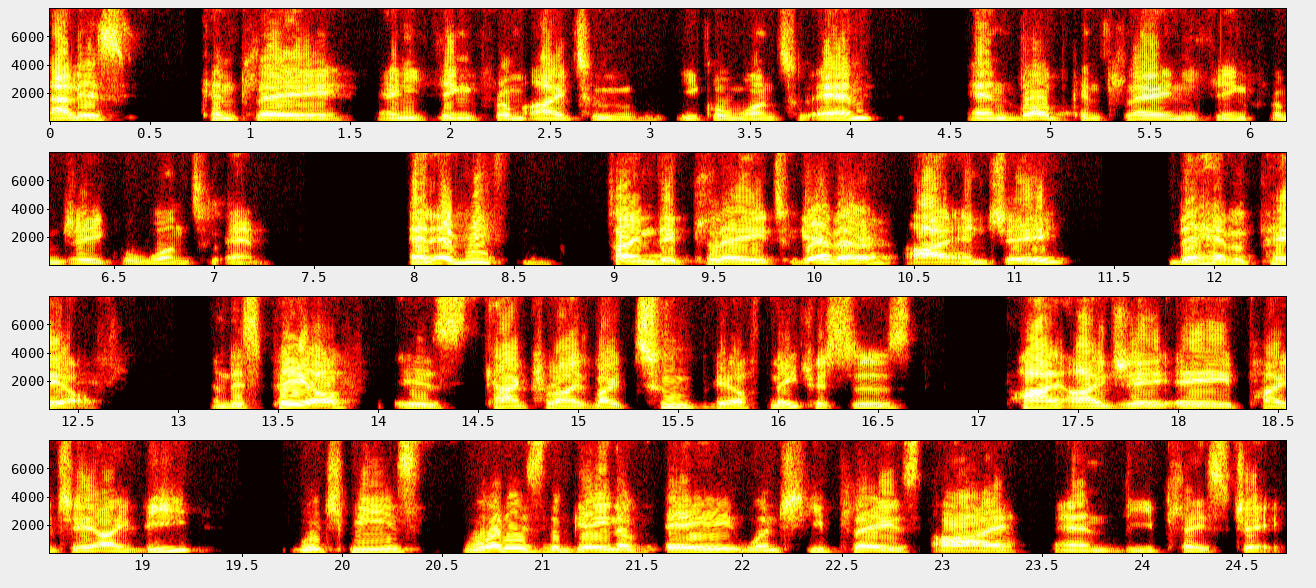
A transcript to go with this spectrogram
Alice can play anything from i to equal 1 to n, and Bob can play anything from j equal 1 to n. And every time they play together, i and j, they have a payoff. And this payoff is characterized by two payoff matrices, pi ija, pi jib, which means what is the gain of A when she plays I and B plays J,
